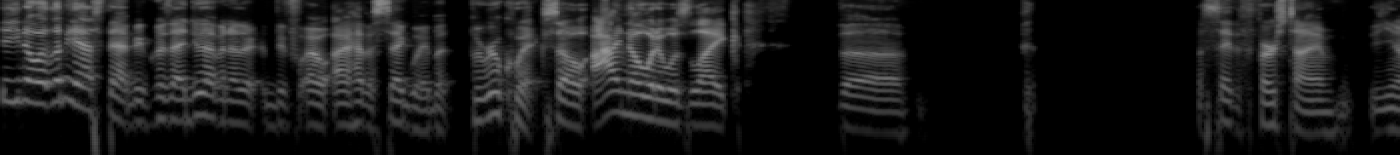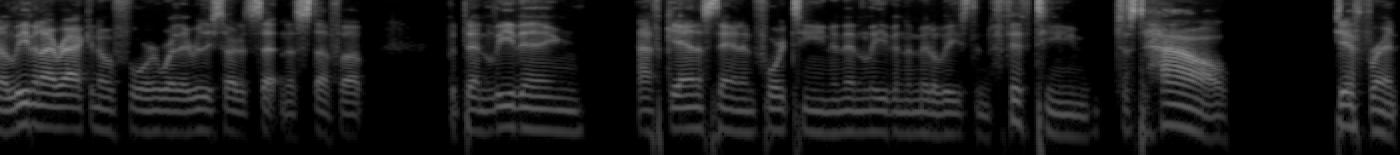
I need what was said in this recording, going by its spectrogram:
yeah, you know what? Let me ask that because I do have another. Before oh, I have a segue, but but real quick. So I know what it was like. The let's say the first time, you know, leaving Iraq in 04, where they really started setting this stuff up, but then leaving Afghanistan in 14 and then leaving the Middle East in 15, just how different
